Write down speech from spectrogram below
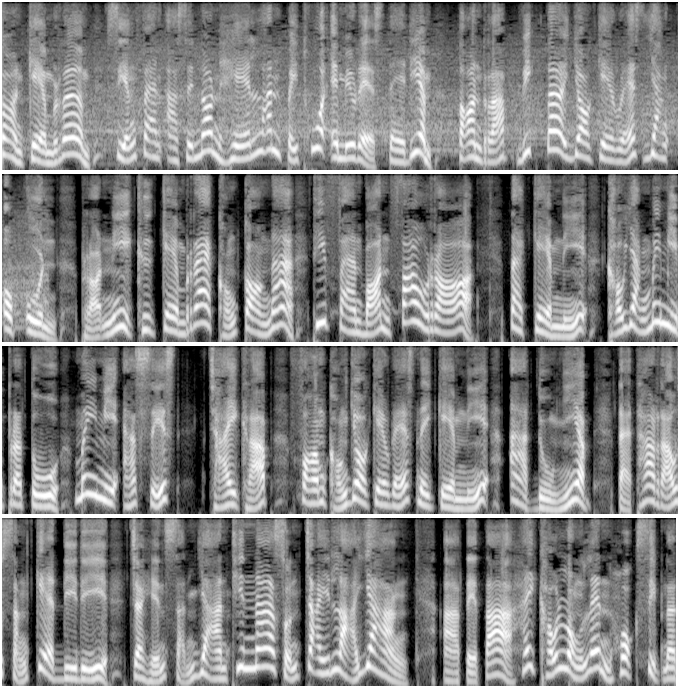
ก่อนเกมเริ่ม เสียงแฟนอาร์เซนอลเฮลั่นไปทั่วเอมิเรตสเตเดียมต้อนรับวิกเตอร์ยอร์เกเรสอย่างอบอุ่น เพราะนี่คือเกมแรกของกองหน้าที่แฟนบอลเฝ้ารอ แต่เกมนี้เขายังไม่มีประตูไม่มีแอสซิสต์ ใช่ครับ ฟอร์มของโยเกเรสในเกมนี้อาจดูเงียบ แต่ถ้าเราสังเกตดีๆ จะเห็นสัญญาณที่น่าสนใจหลายอย่าง อาร์เตต้าให้เขาลงเล่น 60 นา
